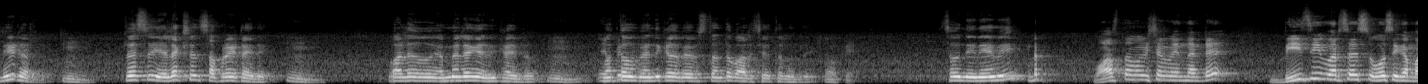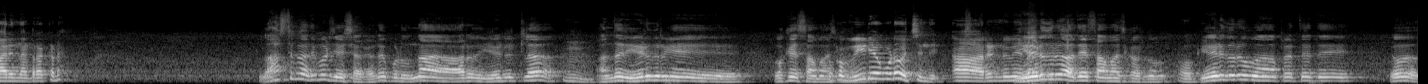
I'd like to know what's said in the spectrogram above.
లీడర్లు. ప్లస్ ఎలక్షన్ సపరేట్ అయినాయి. వాళ్ళు ఎమ్మెల్యేగా ఎన్నికైనరు మొత్తం ఎన్నికల వ్యవస్థ అంతా వాళ్ళ చేతులు ఉంది ఓకే. సో నేనేమి అంటే వాస్తవ విషయం ఏంటంటే బీసీ వర్సెస్ ఓసీగా మారిందంటారు అక్కడ? లాస్ట్గా అది కూడా చేశారు కదా ఇప్పుడు ఉన్న ఆరు ఏడిట్ల అందరు ఏడుగురికి ఒకే సామాజిక ఒక వీడియో కూడా వచ్చింది. రెండు ఏడుగురు అదే సామాజిక వర్గం. ఏడుగురు ఎవ-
